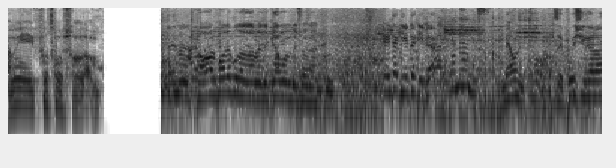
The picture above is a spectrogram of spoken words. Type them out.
আমি এই প্রথম শুনলাম। খাওয়ার পরে বোঝা যাবে যে কেমন বিষয় আর কি। এটা কি এটা কি এটা? মেয়নি সে পুঁই সিঙ্গারা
